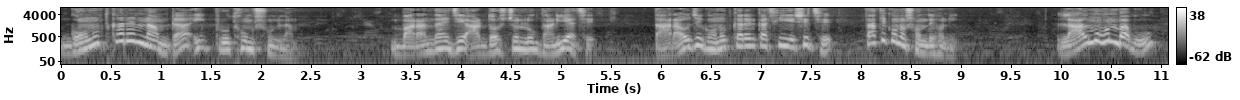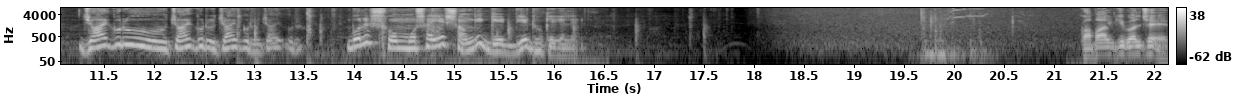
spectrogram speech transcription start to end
গণৎকারের নামটা এই প্রথম শুনলাম। বারান্দায় যে আট দশজন লোক দাঁড়িয়ে আছে তারাও যে গণৎকারের কাছেই এসেছে তাতে কোনো সন্দেহ নেই। জয়গুরু জয়গুরু জয়গুরু জয়গুরু বলে সোমমশাইয়ের সঙ্গে গেট দিয়ে ঢুকে গেলেন। কপাল কি বলছে?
